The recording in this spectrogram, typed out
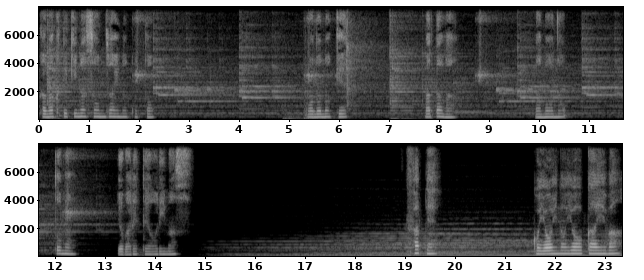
科学的な存在のこと。もののけ。または魔物。とも呼ばれております。さて今宵の妖怪は、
